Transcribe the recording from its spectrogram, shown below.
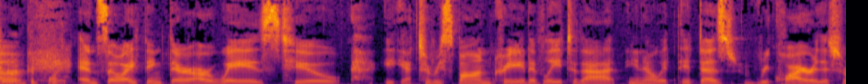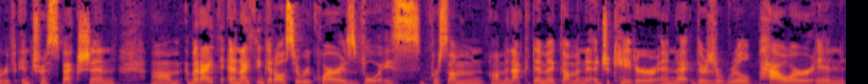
Sure, good point. and so I think there are ways to yeah, to respond creatively to that you know it, it does require this sort of introspection um, but I and I think it also requires voice of course I'm I'm an academic I'm an educator and I, there's a real power in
